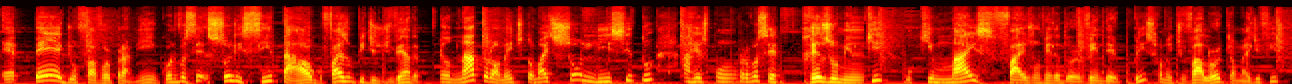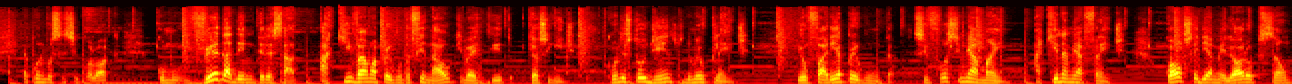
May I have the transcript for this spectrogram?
é, pede um favor para mim, quando você solicita algo, faz um pedido de venda, eu naturalmente estou mais solícito a responder para você. Resumindo aqui, o que mais faz um vendedor vender, principalmente valor, que é o mais difícil, é quando você se coloca como verdadeiro interessado. Aqui vai uma pergunta final que vai escrito, que é o seguinte: quando eu estou diante do meu cliente, eu faria a pergunta: se fosse minha mãe aqui na minha frente, qual seria a melhor opção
